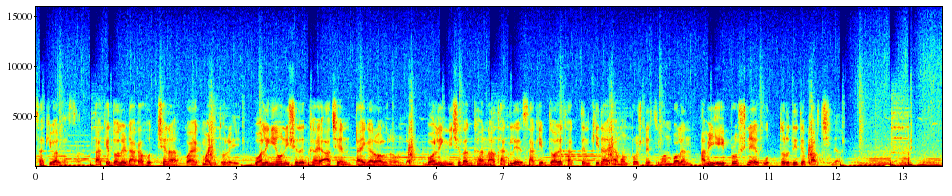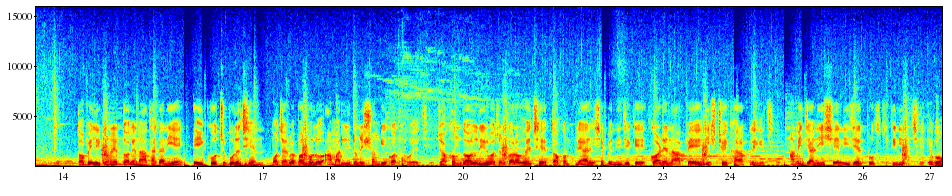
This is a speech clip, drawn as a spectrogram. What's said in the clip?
সাকিব আল হাসান। তাকে দলে ডাকা হচ্ছে না কয়েক মাস ধরেই। বোলিংয়েও নিষেধাজ্ঞায় আছেন টাইগার অলরাউন্ডার বোলিং নিষেধাজ্ঞা না থাকলে সাকিব দলে থাকতেন কিনা এমন প্রশ্নে সিমন বলেন, আমি এই প্রশ্নের উত্তর দিতে পারছি না। তবে লিটনের দলে না থাকা নিয়ে এই কোচ বলেছেন, মজার ব্যাপার হলো আমার লিটনের সঙ্গে কথা হয়েছে। যখন দল নির্বাচন করা হয়েছে, তখন প্লেয়ার হিসেবে নিজেকে স্কোয়াডে না পেয়ে নিশ্চয়ই খারাপ লেগেছে। আমি জানি সে নিজের প্রস্তুতি নিচ্ছে এবং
